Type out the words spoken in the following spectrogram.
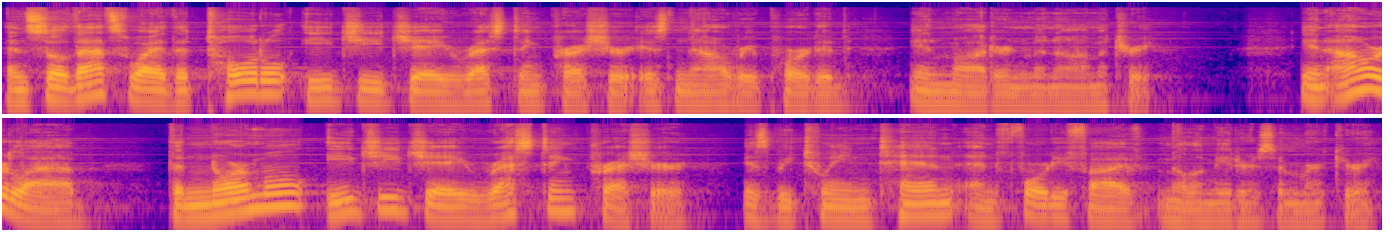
and so that's why the total EGJ resting pressure is now reported in modern manometry. In our lab, the normal EGJ resting pressure is between 10 and 45 millimeters of mercury.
